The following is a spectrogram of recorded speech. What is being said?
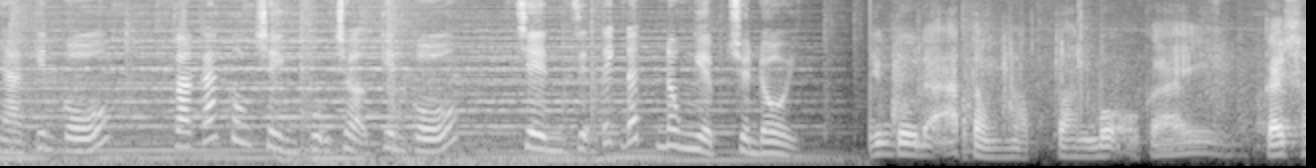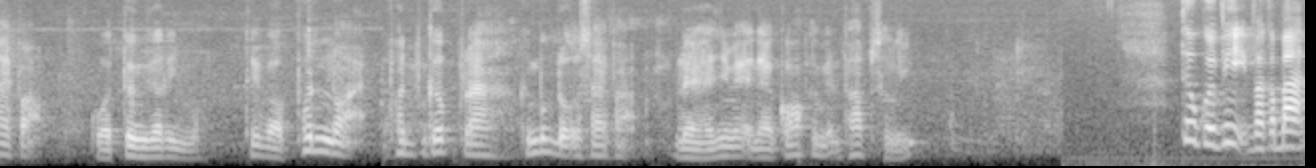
nhà kiên cố và các công trình phụ trợ kiên cố trên diện tích đất nông nghiệp chuyển đổi. Chúng tôi đã tổng hợp toàn bộ cái cái sai phạm của từng gia đình một, thế và phân loại, phân cấp ra cái mức độ sai phạm để như vậy là có cái biện pháp xử lý. Thưa quý vị và các bạn,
